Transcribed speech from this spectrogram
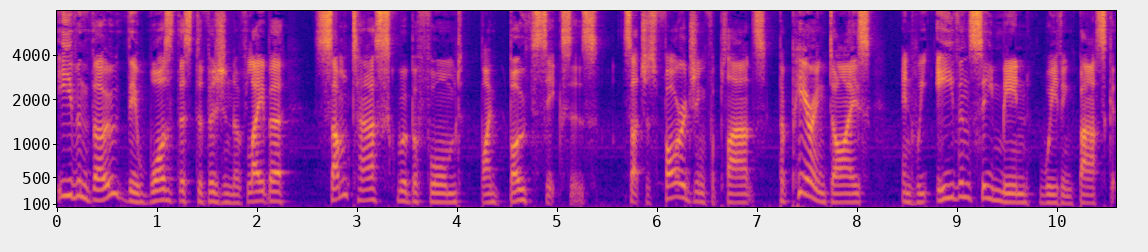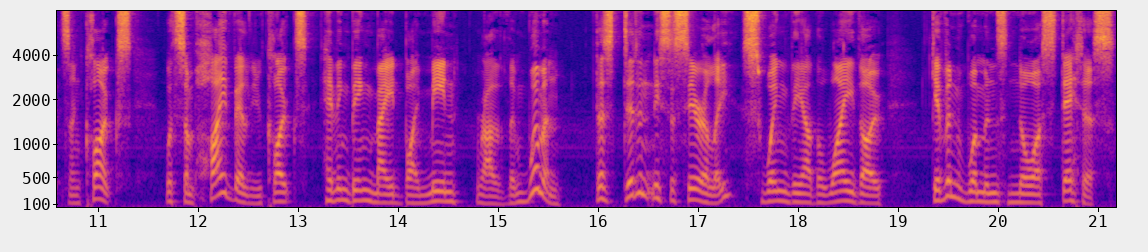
Even though there was this division of labour, some tasks were performed by both sexes, such as foraging for plants, preparing dyes, and we even see men weaving baskets and cloaks, with some high value cloaks having been made by men rather than women. This didn't necessarily swing the other way though, given women's Noa status.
